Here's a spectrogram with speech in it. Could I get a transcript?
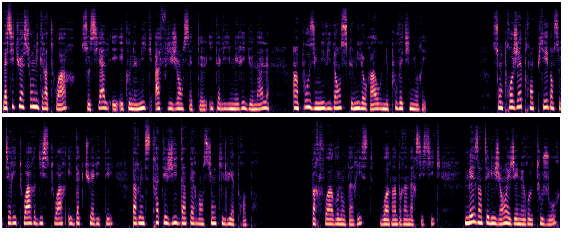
La situation migratoire, sociale et économique affligeant cette Italie méridionale impose une évidence que Milorao ne pouvait ignorer son projet prend pied dans ce territoire d'histoire et d'actualité par une stratégie d'intervention qui lui est propre. Parfois volontariste, voire un brin narcissique, mais intelligent et généreux toujours,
